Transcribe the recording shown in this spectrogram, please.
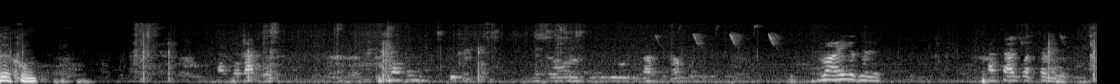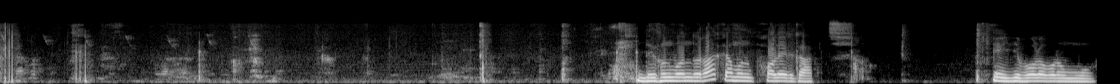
দেখুন। হয়ে গেছে আর চার পাঁচটা নেবে দেখুন বন্ধুরা কেমন ফলের গাছ। এই যে বড় বড় মুখ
